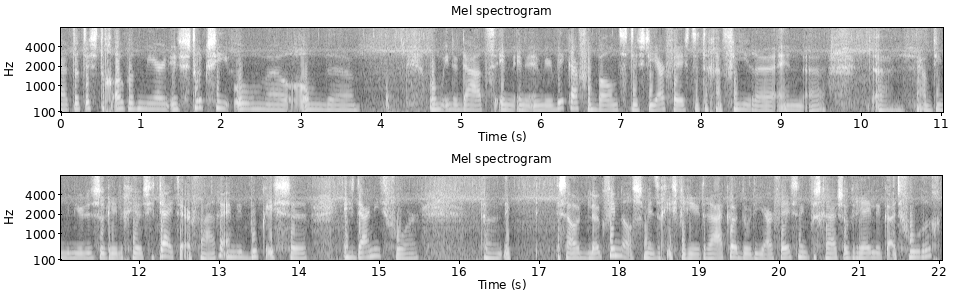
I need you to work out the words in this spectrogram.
ja, dat is toch ook wat meer een instructie om, eh, om de... Om inderdaad in, in, in weer Wicca-verband dus de jaarfeesten te gaan vieren en eh, eh, ja, op die manier dus de religiositeit te ervaren. En dit boek is, is daar niet voor. Ik zou het leuk vinden als mensen geïnspireerd raken door de jaarfeesten. En ik beschrijf ze ook redelijk uitvoerig.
